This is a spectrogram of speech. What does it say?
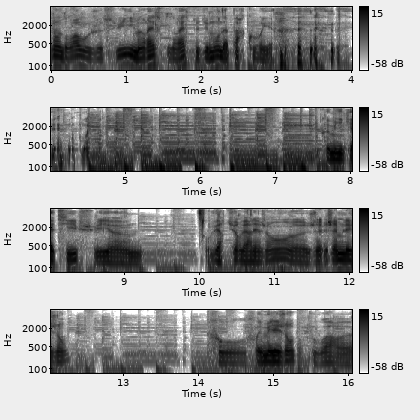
l'endroit où je suis, il me reste le reste du monde à parcourir. Voilà. Communicatif, je suis euh, ouverture vers les gens, euh, j'ai- j'aime les gens. Faut, faut aimer les gens pour pouvoir euh,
